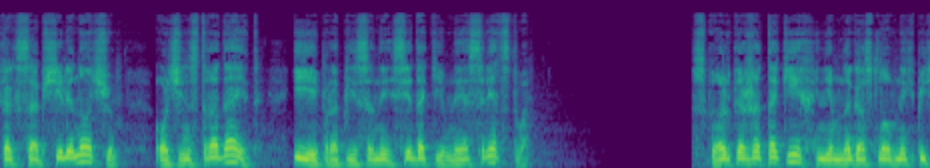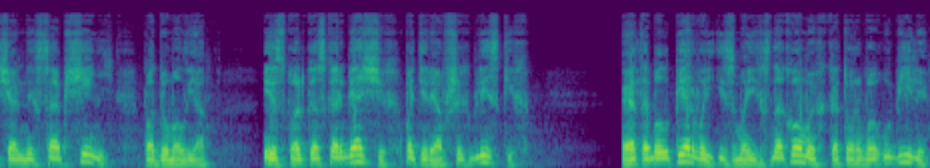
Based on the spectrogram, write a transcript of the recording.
как сообщили ночью, очень страдает, и ей прописаны седативные средства. «Сколько же таких немногословных печальных сообщений», — подумал я, — «и сколько скорбящих, потерявших близких». Это был первый из моих знакомых, которого убили.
